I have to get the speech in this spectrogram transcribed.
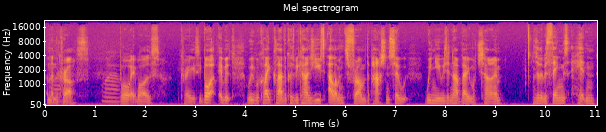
and then the Wow. cross. Wow. But it was crazy. But it was we were quite clever because we kind of used elements from the Passion, so we knew we didn't have very much time. So there were things hidden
